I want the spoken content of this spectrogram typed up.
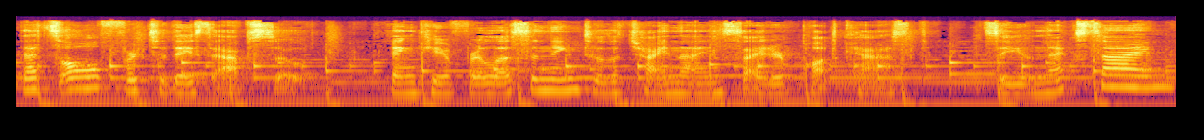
That's all for today's episode. Thank you for listening to the China Insider podcast. See you next time.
